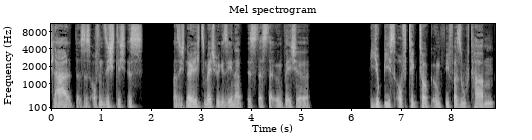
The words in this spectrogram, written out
klar, dass es offensichtlich ist, was ich neulich zum Beispiel gesehen habe, ist, dass da irgendwelche Yuppies auf TikTok irgendwie versucht haben,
